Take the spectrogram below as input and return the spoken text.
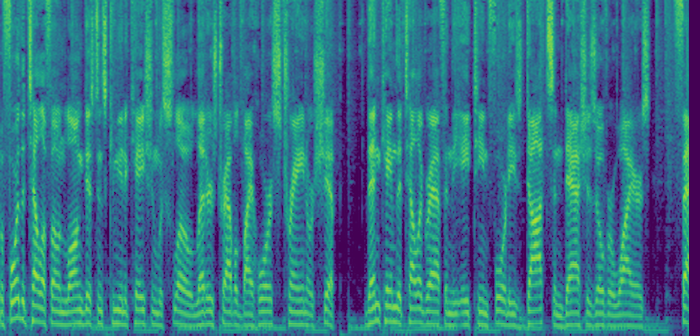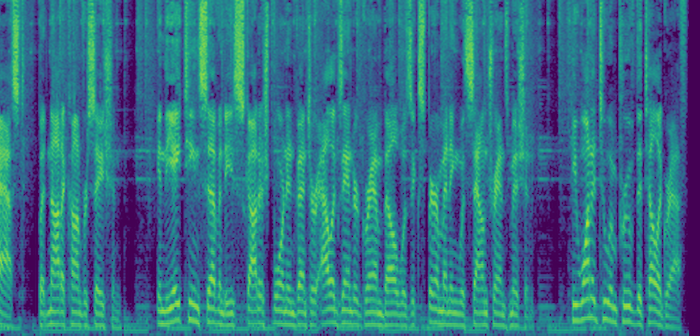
Before the telephone, long-distance communication was slow, letters traveled by horse, train, or ship. Then came the telegraph in the 1840s, dots and dashes over wires, fast, but not a conversation. In the 1870s, Scottish-born inventor Alexander Graham Bell was experimenting with sound transmission. He wanted to improve the telegraph,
